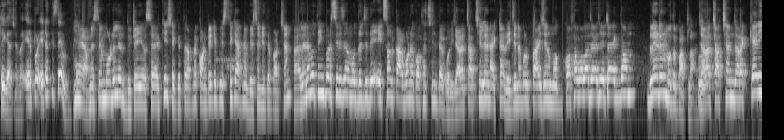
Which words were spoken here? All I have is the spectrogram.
ঠিক আছে ভাই। এরপর এটা কি সেম হ্যাঁ আপনি সেম মডেলের দুইটাই আছে আর কি। সেক্ষেত্রে আপনার কোয়ান্টিটি পিস থেকে আপনি বেছে নিতে পারছেন। লেনোভো থিঙ্কপ্যাড সিরিজের মধ্যে যদি এক্সন কার্বনের কথা চিন্তা করি যারা চাচ্ছিলেন একটা রিজনেবল প্রাইজের মধ্যে কথা বলা যায় যে এটা একদম ব্লেডের মতো পাতলা। যারা চাচ্ছেন যারা ক্যারি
